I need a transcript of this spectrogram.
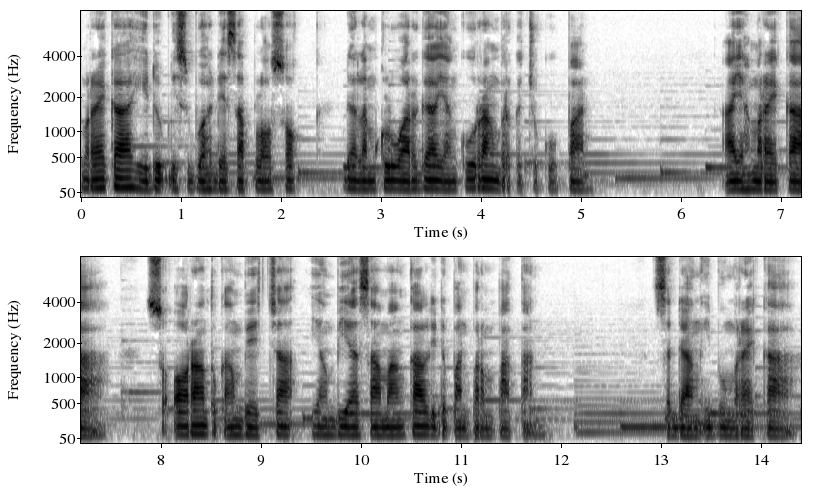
Mereka hidup di sebuah desa pelosok dalam keluarga yang kurang berkecukupan. Ayah mereka seorang tukang becak yang biasa mangkal di depan perempatan. Sedang ibu mereka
